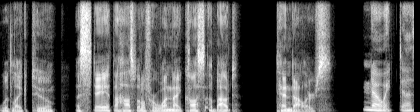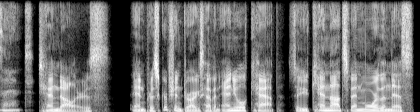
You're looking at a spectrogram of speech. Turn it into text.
would like to. A stay at the hospital for one night costs about $10. No, it doesn't. $10. And prescription drugs have an annual cap, so you cannot spend more than this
